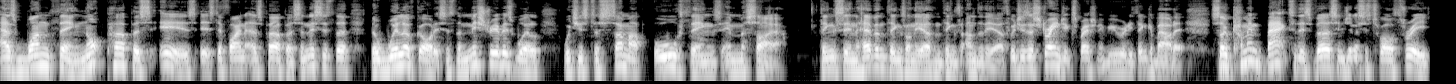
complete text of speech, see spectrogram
as one thing. Not purpose is it's defined as purpose. And this is the the will of god. It says the mystery of his will which is to sum up all things in messiah. Things in heaven things on the earth and things under the earth which is a strange expression if you really think about it. So hmm. coming back to this verse in genesis 12 3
